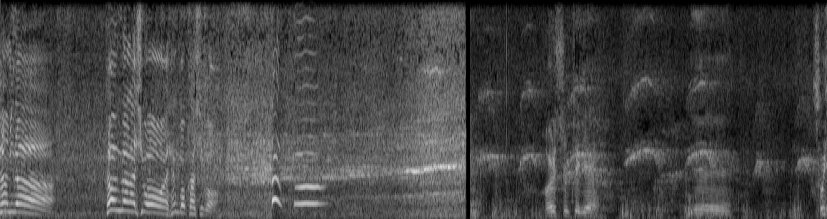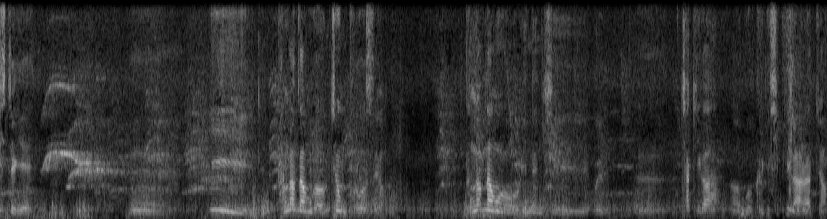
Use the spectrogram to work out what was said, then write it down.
감사합니다. 건강하시고 행복하시고. 어렸을 적에 예, 소시 적에 예, 이 단감나무가 엄청 부러웠어요. 단감나무 있는 집을 어, 찾기가 어, 뭐 그렇게 쉽지는 않았죠.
